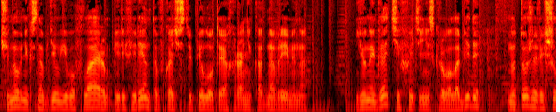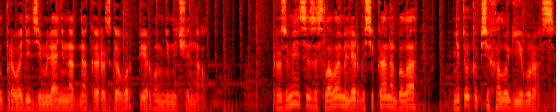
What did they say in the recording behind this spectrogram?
Чиновник снабдил его флайером и референтом в качестве пилота и охранника одновременно. Юный Гатти, хоть и не скрывал обиды, но тоже решил проводить землянина, однако разговор первым не начинал. Разумеется, за словами Лергосикана была не только психология его расы.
